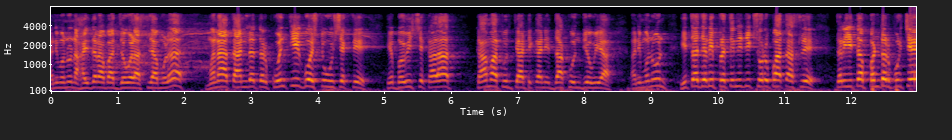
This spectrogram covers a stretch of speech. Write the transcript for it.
आणि म्हणून हैदराबाद जवळ असल्यामुळं मनात आणलं तर कोणतीही गोष्ट होऊ शकते. हे भविष्य काळात कामातून त्या ठिकाणी दाखवून देऊया. आणि म्हणून इथं जरी प्रतिनिधिक स्वरूपात असले तरी इथं पंढरपूरचे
